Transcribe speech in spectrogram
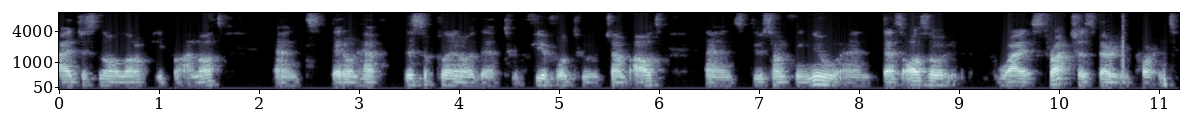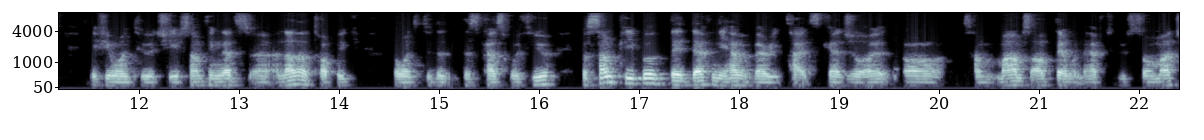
I just know a lot of people are not and they don't have discipline or they're too fearful to jump out and do something new. And that's also why structure is very important if you want to achieve something. That's uh, another topic I wanted to discuss with you. For some people, they definitely have a very tight schedule, or, or some moms out there when they have to do so much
